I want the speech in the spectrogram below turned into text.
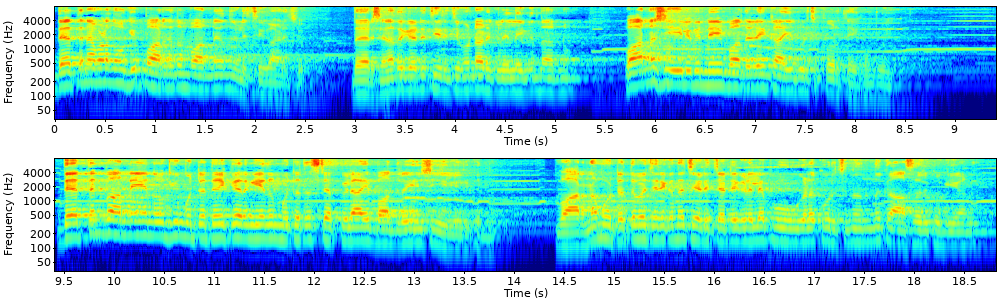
ദത്തൻ അവളെ നോക്കി പറഞ്ഞതും വർണയൊന്ന് വിളിച്ച് കാണിച്ചു. ദർശനം കേട്ട് ചിരിച്ചുകൊണ്ട് അടുക്കളയിലേക്ക് നടന്നു. വർണ ശീലുവിന്റെയും പാതയുടെയും കൈ പിടിച്ച് പുറത്തേക്കും പോയി. ദത്തൻ വാർണയെ നോക്കി മുറ്റത്തേക്ക് ഇറങ്ങിയതും മുറ്റത്തെ സ്റ്റെപ്പിലായി ഭദ്രയും ശീലിയിരിക്കുന്നു. വർണ മുറ്റത്ത് വെച്ചിരിക്കുന്ന ചെടിച്ചട്ടികളിലെ പൂവുകളെ കുറിച്ച് നിന്ന് ക്ലാസ് എടുക്കുകയാണ്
